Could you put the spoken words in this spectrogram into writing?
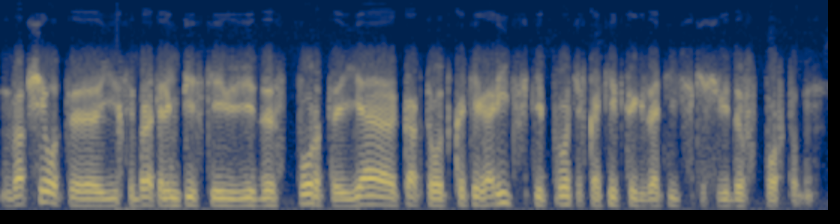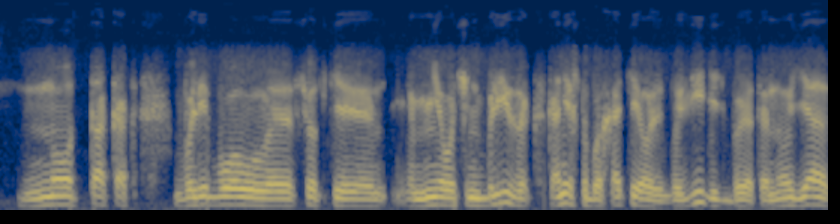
Вообще вот, э, если брать олимпийские виды спорта, я как-то вот категорически против каких-то экзотических видов спорта. Но так как волейбол э, все-таки мне очень близок, конечно бы хотелось бы видеть бы это, но я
